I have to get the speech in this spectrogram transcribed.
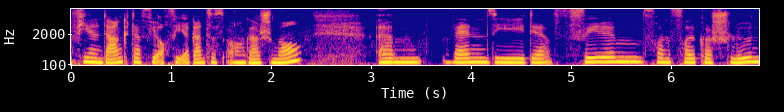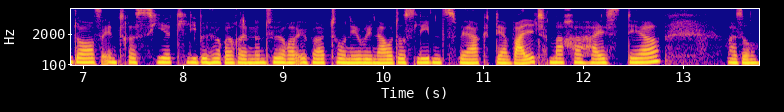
Vielen Dank dafür, auch für Ihr ganzes Engagement. Ähm, wenn Sie der Film von Volker Schlöndorf interessiert, liebe Hörerinnen und Hörer, über Tony Rinaudos Lebenswerk, Der Waldmacher heißt der. Also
